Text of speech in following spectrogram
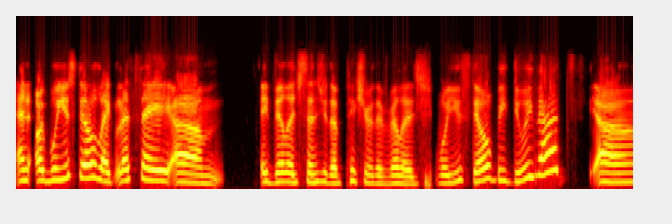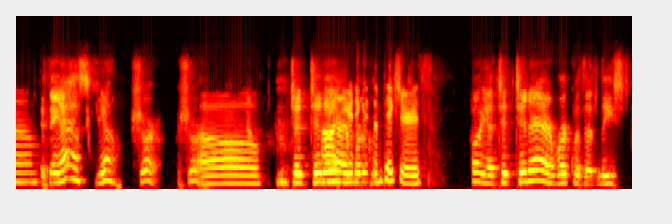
And uh, will you still like, let's say, um, a village sends you the picture of the village, will you still be doing that? Um, if they ask, yeah, sure, sure. Oh, T- today oh, I you're gonna get with- some pictures. oh yeah, t- today I work with at least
